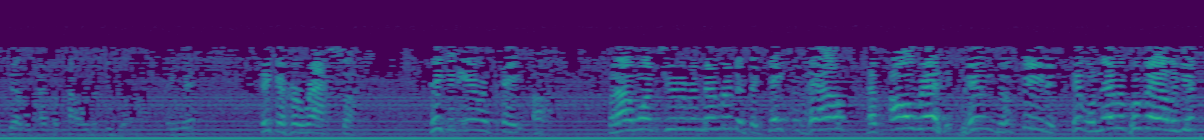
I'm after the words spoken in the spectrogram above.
the devil has the power to do? Amen? He can harass us. He can irritate. But I want you to remember that the gates of hell have already been defeated. It will never prevail against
